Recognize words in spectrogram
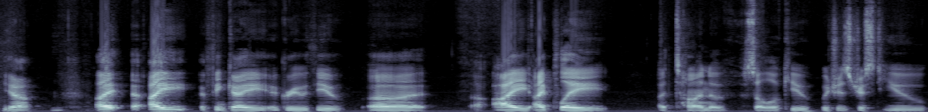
Yeah, I I think I agree with you. Uh, I I play a ton of solo queue, which is just you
